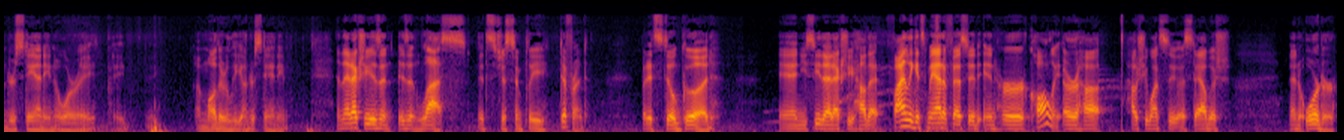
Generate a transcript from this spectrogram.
understanding or a, a, a motherly understanding. And that actually isn't, isn't less, it's just simply different. But it's still good. And you see that actually how that finally gets manifested in her calling, or how, how she wants to establish an order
